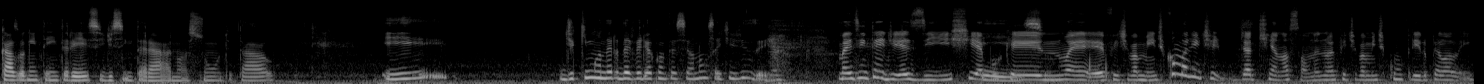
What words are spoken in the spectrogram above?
caso alguém tenha interesse de se interar no assunto e tal. E de que maneira deveria acontecer, eu não sei te dizer. Mas entendi, existe, é porque Isso. não é efetivamente, como a gente já tinha noção, né? Não é efetivamente cumprido pela lei.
